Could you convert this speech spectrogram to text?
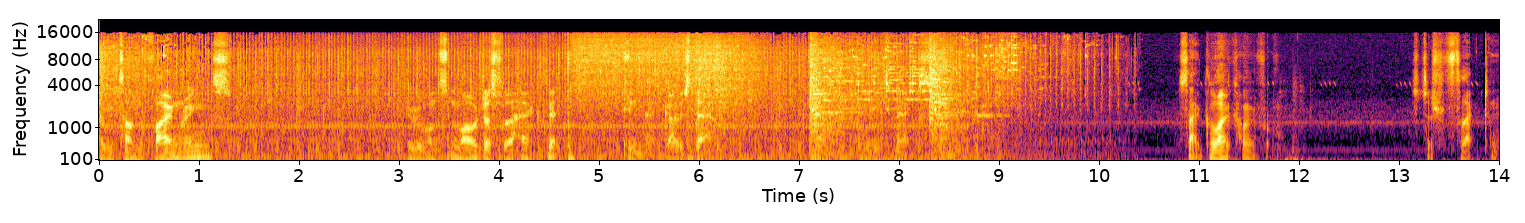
every time the phone rings, every once in a while, just for the heck of it, internet goes down reconnects. That glow coming from? It's just reflecting.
